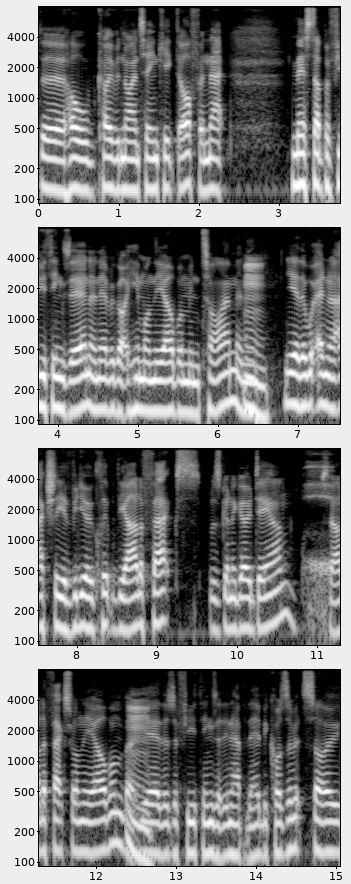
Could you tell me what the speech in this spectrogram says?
the whole COVID nineteen kicked off, and that messed up a few things there, and I never got him on the album in time. And Mm. yeah, there were, and actually a video clip with the artifacts was going to go down. So artifacts are on the album, but Mm. yeah, there's a few things that didn't happen there because of it. So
